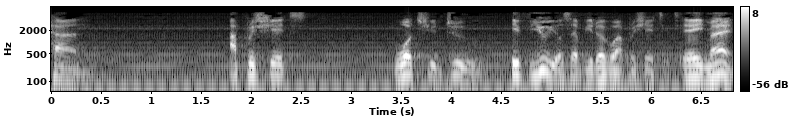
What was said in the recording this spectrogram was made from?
can appreciate what you do if you yourself you don't appreciate it. Amen.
